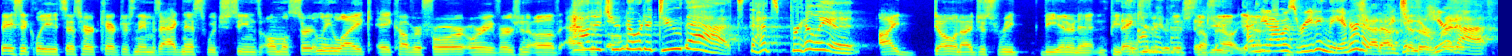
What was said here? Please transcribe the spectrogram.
basically it says her character's name is Agnes, which seems almost certainly like a cover for or a version of. Agnes How did you know to do that? That's brilliant. I don't. I just read the internet and people Thank figure Oh this gosh. stuff you. out. Yeah, I mean, I was reading the internet, Shout but I out to didn't the hear Reddit. that.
